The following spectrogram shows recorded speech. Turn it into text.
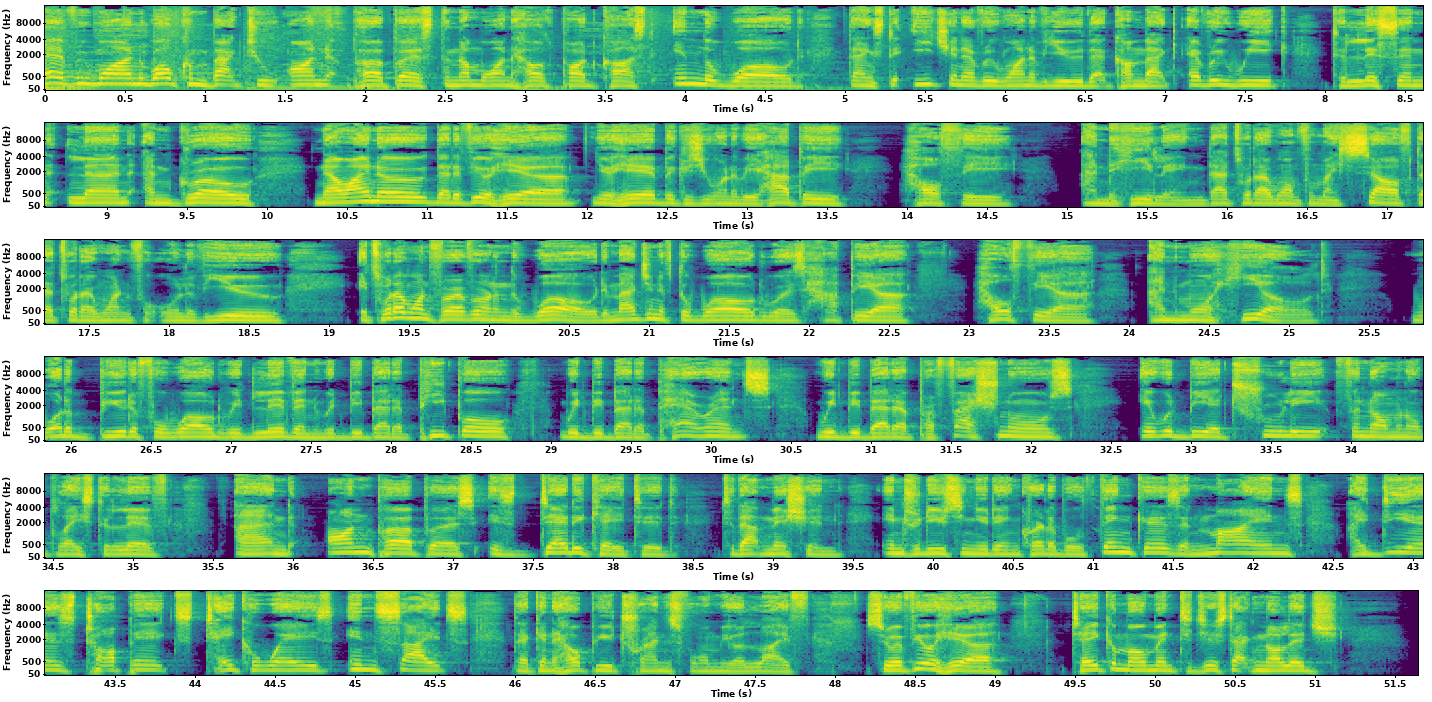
Hey everyone, welcome back to On Purpose, the number one health podcast in the world. Thanks to each and every one of you that come back every week to listen, learn, and grow. Now, I know that if you're here, you're here because you want to be happy, healthy, and healing. That's what I want for myself. That's what I want for all of you. It's what I want for everyone in the world. Imagine if the world was happier, healthier, and more healed what a beautiful world we'd live in. We'd be better people, we'd be better parents, we'd be better professionals. It would be a truly phenomenal place to live. And On Purpose is dedicated to that mission, introducing you to incredible thinkers and minds, ideas, topics, takeaways, insights that can help you transform your life. So if you're here, take a moment to just acknowledge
